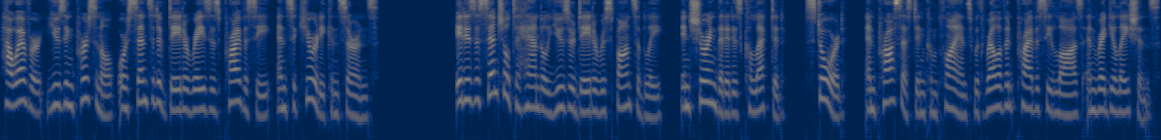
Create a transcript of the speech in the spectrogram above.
However, using personal or sensitive data raises privacy and security concerns. It is essential to handle user data responsibly, ensuring that it is collected, stored, and processed in compliance with relevant privacy laws and regulations.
